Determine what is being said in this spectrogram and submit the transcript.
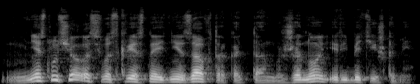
«Мне случалось в воскресные дни завтракать там с женой и ребятишками».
